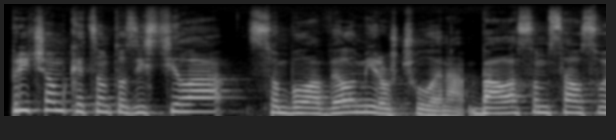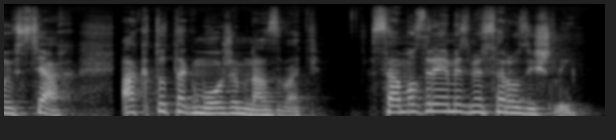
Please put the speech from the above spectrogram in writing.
Pričom, keď som to zistila, som bola veľmi rozčúlená. Bála som sa o svoj vzťah, ak to tak môžem nazvať. Samozrejme sme sa rozišli.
